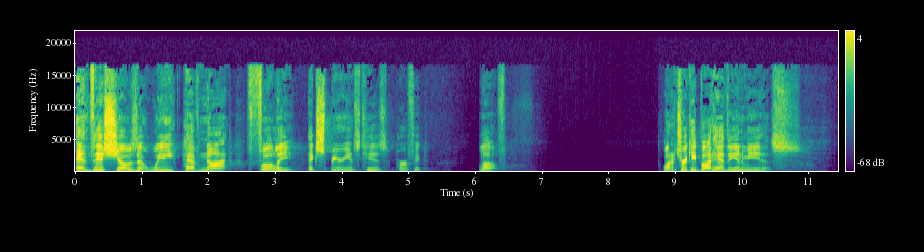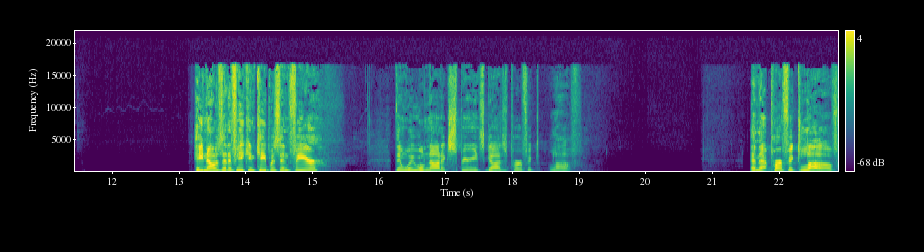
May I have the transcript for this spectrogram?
and this shows that we have not fully experienced his perfect love. What a tricky butthead the enemy is. He knows that if he can keep us in fear, then we will not experience God's perfect love. And that perfect love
